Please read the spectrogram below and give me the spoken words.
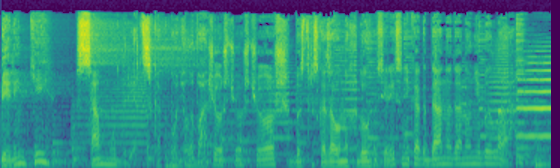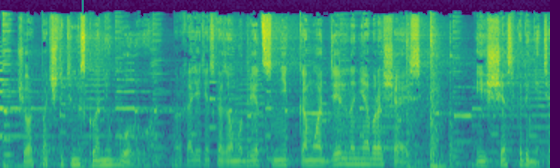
беленький, сам мудрец, как понял Иван. Чушь, чушь, чушь. Быстро сказал он на ходу. Василиса никогда на Дону не была. Черт почтительно склонил голову. Проходите, Сказал мудрец, ни к кому отдельно не обращаясь. И исчез в кабинете.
